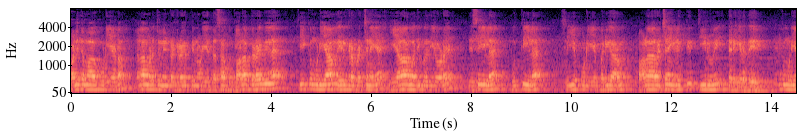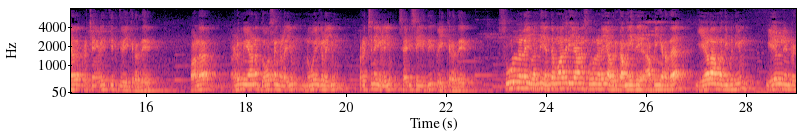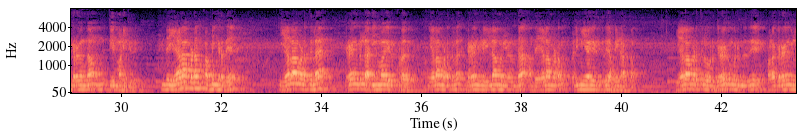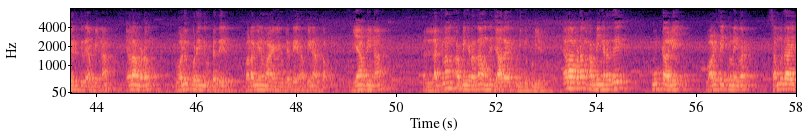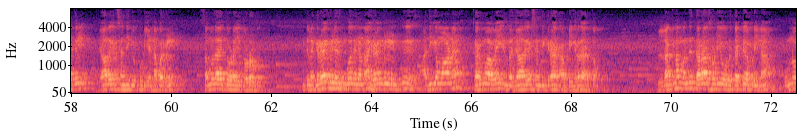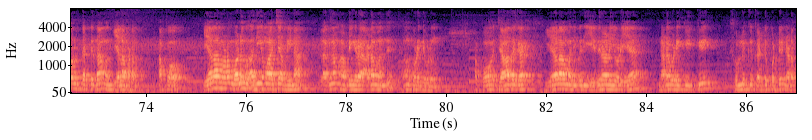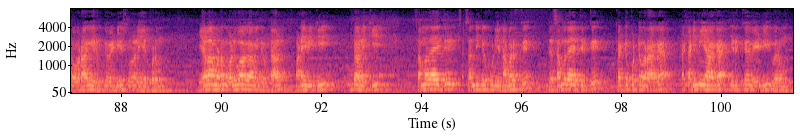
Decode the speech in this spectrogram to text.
பலிதமாகக்கூடிய இடம் ஏழாம் இடத்தில் நின்ற கிரகத்தினுடைய தசாபுத்தி. பல பிறவியில் தீர்க்க முடியாமல் இருக்கிற பிரச்சனையை ஏழாம் அதிபதியோட திசையில் புத்தியில் செய்யக்கூடிய பரிகாரம் பல பிரச்சனைகளுக்கு தீர்வை தருகிறது. தீர்க்க முடியாத பிரச்சனைகளை தீர்த்து வைக்கிறது. பல கடுமையான தோஷங்களையும் நோய்களையும் பிரச்சனைகளையும் சரி செய்து வைக்கிறது. சூழ்நிலை வந்து எந்த மாதிரியான சூழ்நிலை அவருக்கு அமையுது அப்படிங்கிறத ஏழாம் அதிபதியும் ஏழு என்ற கிரகம் தான் வந்து தீர்மானிக்குது. இந்த ஏழாம் இடம் அப்படிங்கிறது ஏழாம் இடத்துல கிரகங்கள் அதிகமாக இருக்கக்கூடாது. ஏழாம் இடத்துல கிரகங்கள் இல்லாமல் இருந்தால் அந்த ஏழாம் இடம் வலிமையாக இருக்குது அப்படின்னு அர்த்தம். ஏழாம் இடத்துல ஒரு கிரகம் இருந்தது பல கிரகங்கள் இருக்குது அப்படின்னா ஏழாம் இடம் வலு குறைந்து விட்டது பலவீனமாகி விட்டது அப்படின்னு அர்த்தம். ஏன் அப்படின்னா லக்னம் அப்படிங்கிறது தான் வந்து ஜாதகர் குறிக்கக்கூடியது. ஏழாம் இடம் அப்படிங்கிறது கூட்டாளி வாழ்க்கை துணைவர் சமுதாயத்தில் ஜாதகர் சந்திக்கக்கூடிய நபர்கள் சமுதாயத்தோடைய தொடர்பு. இதில் கிரகங்கள் இருக்கும்போது என்னென்னா கிரகங்களுக்கு அதிகமான கர்மாவை இந்த ஜாதகர் சந்திக்கிறார் அப்படிங்கிறது அர்த்தம். லக்னம் வந்து தராசுடைய ஒரு தட்டு அப்படின்னா இன்னொரு தட்டு தான் வந்து ஏழாம் இடம். அப்போது ஏழாம் இடம் வலு அதிகமாச்சு அப்படின்னா லக்னம் அப்படிங்கிற இடம் வந்து குறைந்துவிடும். அப்போது ஜாதகர் ஏழாம் அதிபதி எதிராளியுடைய நடவடிக்கைக்கு சொல்லுக்கு கட்டுப்பட்டு நடப்பவராக இருக்க வேண்டிய சூழ்நிலை ஏற்படும். ஏழாம் இடம் வலுவாக அமைந்துவிட்டால் மனைவிக்கு கூட்டாளிக்கு சமுதாயத்தில் சந்திக்கக்கூடிய நபருக்கு இந்த சமுதாயத்திற்கு கட்டுப்பட்டவராக அடிமையாக இருக்க வேண்டி வரும்.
